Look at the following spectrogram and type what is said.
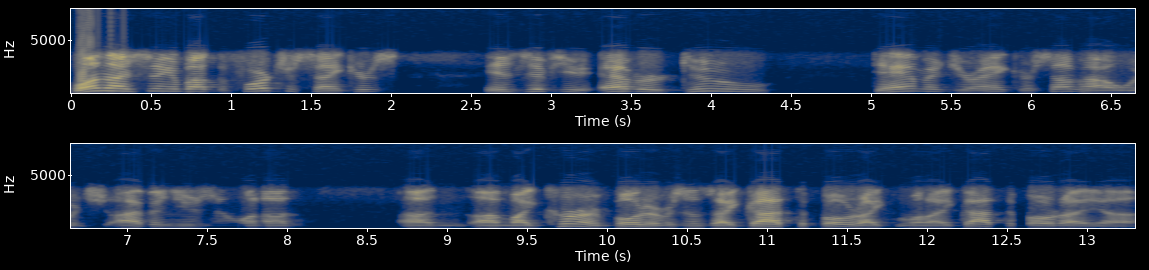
One nice thing about the Fortress anchors is if you ever do damage your anchor somehow, which I've been using one on on on my current boat ever since I got the boat. I when I got the boat, I uh,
